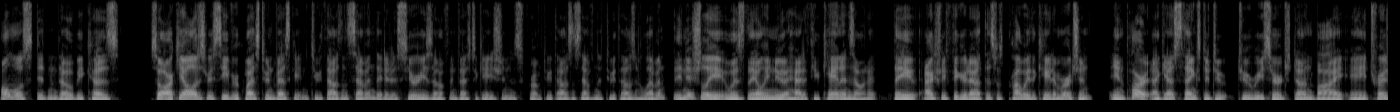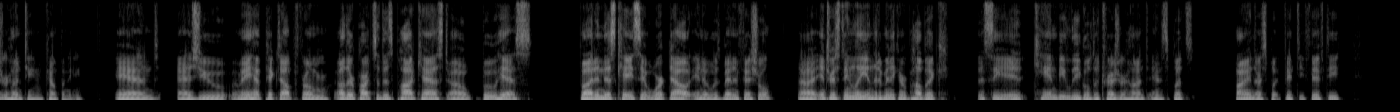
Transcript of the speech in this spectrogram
Almost didn't though, because so archaeologists received requests to investigate in 2007. They did a series of investigations from 2007 to 2011. Initially, it was they only knew it had a few cannons on it. They actually figured out this was probably the Quedagh Merchant, in part, I guess, thanks to to, to research done by a treasure hunting company. And as you may have picked up from other parts of this podcast, uh, boo hiss. But in this case, it worked out and it was beneficial. Uh, interestingly, in the Dominican Republic, let's see, it can be legal to treasure hunt and splits fines are split 50 50.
